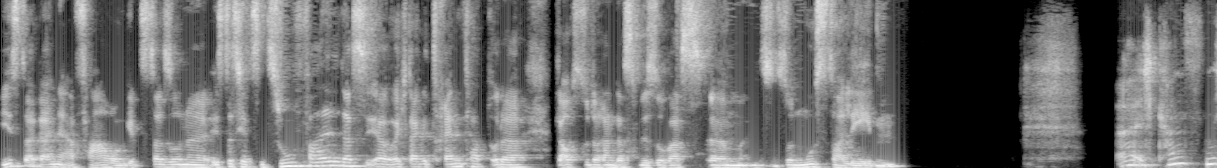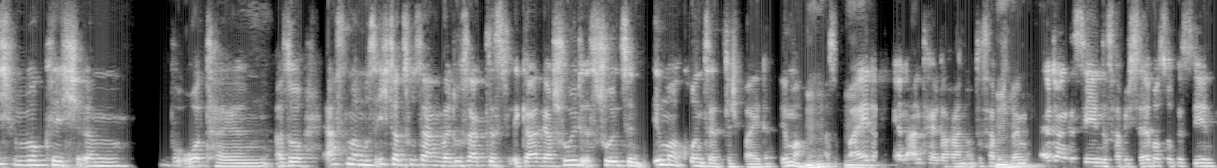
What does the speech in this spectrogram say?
Wie ist da deine Erfahrung? Gibt's da so eine, ist das jetzt ein Zufall, dass ihr euch da getrennt habt oder glaubst du daran, dass wir sowas, ähm, so ein Muster leben? Äh, ich kann es nicht wirklich ähm, beurteilen. Also erstmal muss ich dazu sagen, weil du sagtest, egal wer schuld ist, schuld sind immer grundsätzlich beide, immer. Mhm. Also mhm. beide haben einen Anteil daran. Und das habe ich bei mhm. meinen Eltern gesehen, das habe ich selber so gesehen.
